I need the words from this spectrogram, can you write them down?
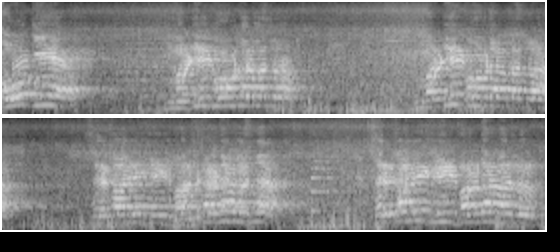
ਉਹ ਕੀ ਹੈ? ਮੰਡੀ ਪਾਉਣ ਦਾ ਮਤਲਬ। ਮੰਡੀ ਪਾਉਣ ਦਾ ਮਤਲਬ ਸਰਕਾਰੀ ਖਰੀਦ ਬੰਦ ਕਰਨਾ ਮਤਲਬ ਸਰਕਾਰੀ ਖਰੀਦ ਬੰਦ। ਦਾ ਮਤਲਬ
